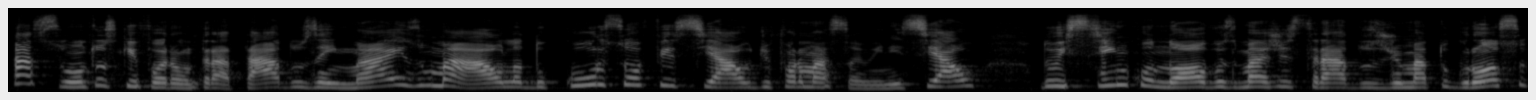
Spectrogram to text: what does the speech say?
Assuntos que foram tratados em mais uma aula do curso oficial de formação inicial dos cinco novos magistrados de Mato Grosso,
